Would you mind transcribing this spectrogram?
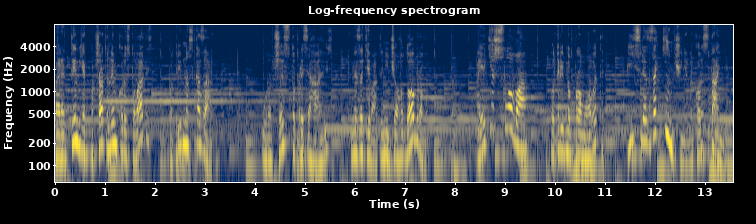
Перед тим, як почати ним користуватись, потрібно сказати: урочисто присягаюсь не затівати нічого доброго. А які ж слова потрібно промовити після закінчення використання?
